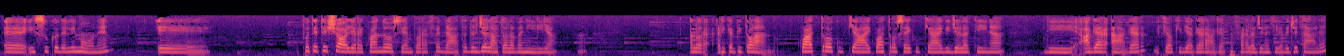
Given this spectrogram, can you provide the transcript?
eh, il succo del limone e potete sciogliere quando si è un po' raffreddata del gelato alla vaniglia. Allora, ricapitolando, 4 cucchiai, 4 o 6 cucchiai di gelatina di agar agar, di fiocchi di agar agar per fare la gelatina vegetale,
